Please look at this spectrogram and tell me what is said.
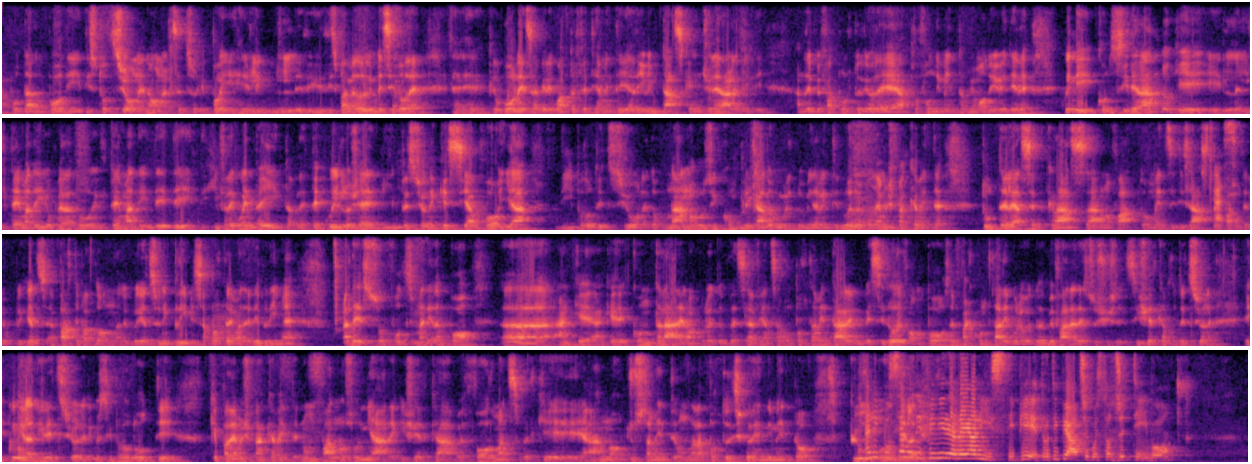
può dare un po' di distorsione no? nel senso che poi il, risparmiatore l'investitore eh, che vuole sapere quanto effettivamente gli arriva in tasca in generale quindi andrebbe fatto un ulteriore approfondimento a mio modo di vedere. Quindi considerando che il, il tema degli operatori, il tema di, di, di, di, chi frequenta internet è quello, c'è l'impressione che si ha voglia di protezione dopo un anno così complicato come il 2022, dove parliamoci francamente tutte le asset class hanno fatto mezzi disastri, eh, a parte, sì. le, obbligazioni, a parte pardon, le obbligazioni in primis, a parte mm -hmm. le materie prime, adesso forse in maniera un po' eh, anche, anche contraria no? a quello che dovrebbe essere la finanza comportamentale, l'investitore fa un po' sempre al contrario di quello che dovrebbe fare, adesso ci, si cerca protezione e quindi la direzione di questi prodotti che parliamoci francamente non fanno sognare chi cerca performance perché hanno giustamente un rapporto rischio-rendimento più... E li possiamo definire realisti, Pietro, ti piace questo aggettivo?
